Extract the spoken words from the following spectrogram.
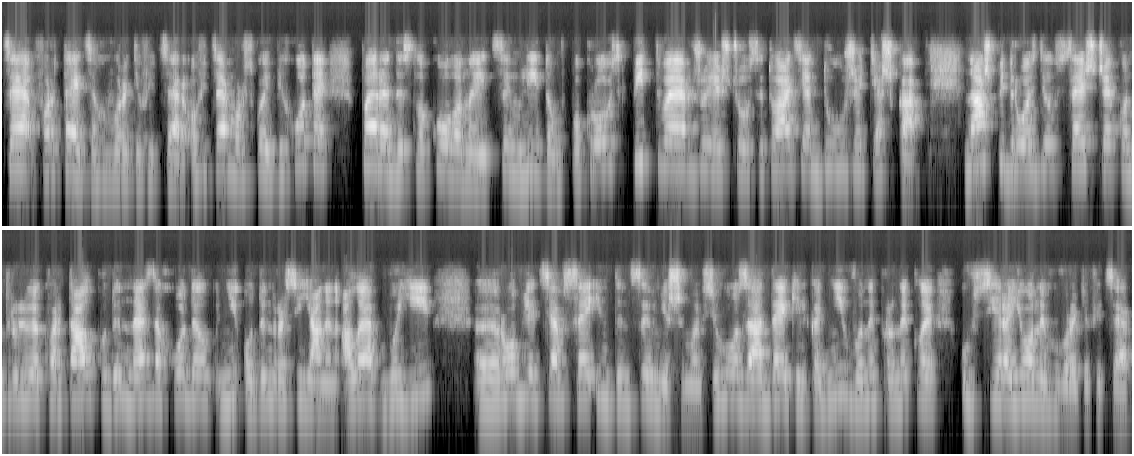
Це фортеця, говорить офіцер. Офіцер морської піхоти, передислокований цим літом в Покровськ, підтверджує, що ситуація дуже тяжка. Наш підрозділ все ще контролює квартал, куди не заходив ні один росіянин, але бої е, робляться все інтенсивнішими. Всього за декілька днів вони проникли у всі райони, говорить офіцер.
